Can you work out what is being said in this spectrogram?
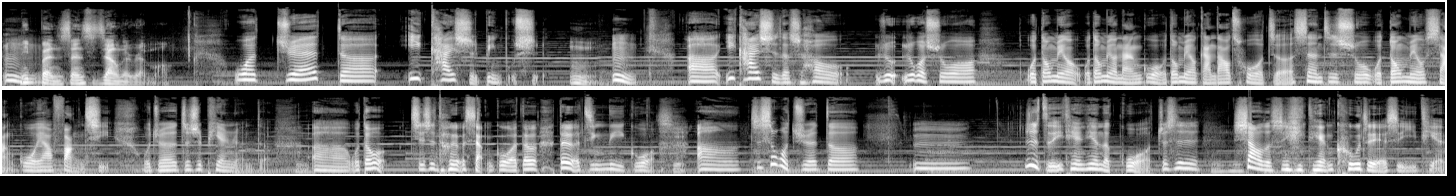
嗯，嗯，你本身是这样的人吗？我觉得一开始并不是。嗯嗯，呃，一开始的时候，如如果说。我都没有，我都没有难过，我都没有感到挫折，甚至说我都没有想过要放弃。我觉得这是骗人的。呃，我都其实都有想过，都都有经历过。嗯、呃，只是我觉得，嗯，日子一天天的过，就是笑的是一天，哭着也是一天。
